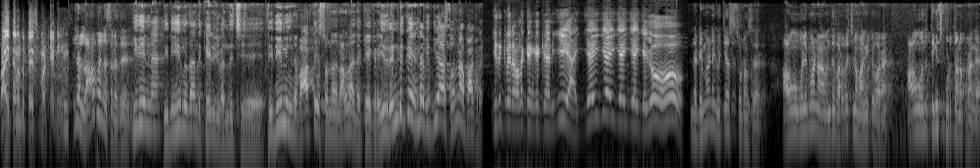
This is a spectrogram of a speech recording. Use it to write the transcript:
வாய் திறந்து பேச மாட்டேன் நீ? இல்ல லாபம் இல்ல சார் அது. இது என்ன? திடீர்னு தான் இந்த கேள்வி வந்துச்சு. திடீர்னு இந்த வார்த்தையை சொன்னதுனால நான் இதை கேக்குறேன் இது ரெண்டுக்கும் என்ன வித்தியாசம் நான் பாக்குறேன் இதுக்கு வேற வழக்கம் கேட்கிறான். ஐயோ இந்த டிமாண்டுக்கு வித்தியாசம் சொல்றேன் சார். அவங்க மூலியமா நான் வந்து வரதட்சணை வாங்கிட்டு வரேன். அவங்க வந்து திங்ஸ் கொடுத்து அனுப்புறாங்க.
